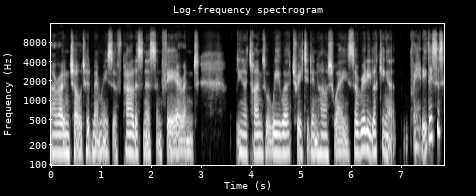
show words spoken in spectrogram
our own childhood memories of powerlessness and fear and you know times where we were treated in harsh ways so really looking at really this is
